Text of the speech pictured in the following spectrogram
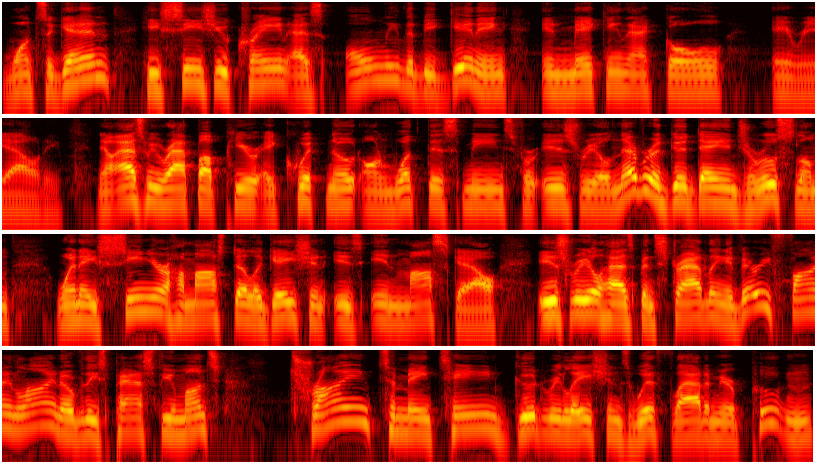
once again. He sees Ukraine as only the beginning in making that goal a reality. Now, as we wrap up here, a quick note on what this means for Israel. Never a good day in Jerusalem when a senior Hamas delegation is in Moscow. Israel has been straddling a very fine line over these past few months, trying to maintain good relations with Vladimir Putin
